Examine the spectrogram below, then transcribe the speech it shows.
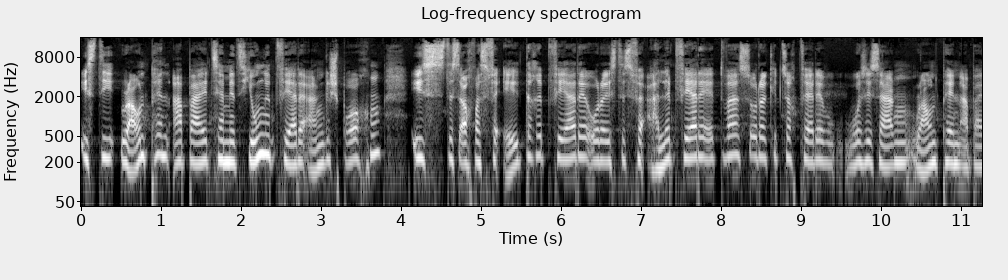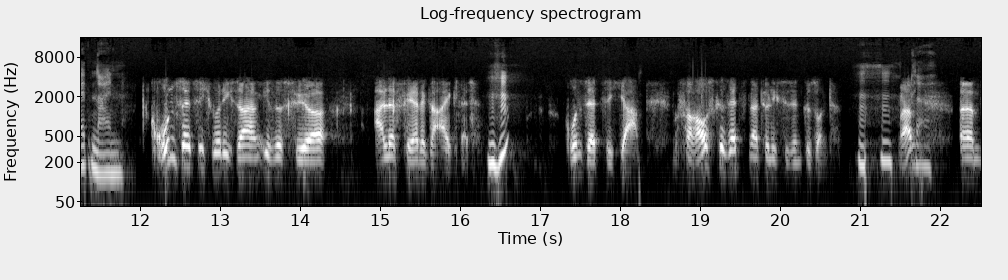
ist die Roundpen-Arbeit, Sie haben jetzt junge Pferde angesprochen, ist das auch was für ältere Pferde oder ist das für alle Pferde etwas oder gibt es auch Pferde, wo Sie sagen, Roundpen-Arbeit nein? Grundsätzlich würde ich sagen, ist es für alle Pferde geeignet. Mhm. Grundsätzlich ja. Vorausgesetzt natürlich, sie sind gesund. Mhm, ja? Ähm,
